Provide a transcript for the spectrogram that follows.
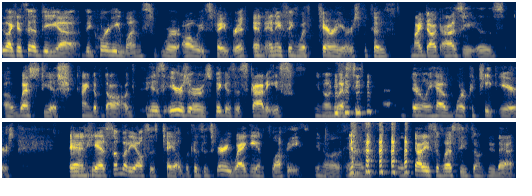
Like I said, the uh, the corgi ones were always favorite, and anything with terriers because my dog Ozzy is a Westyish kind of dog. His ears are as big as a Scotty's, you know, and Westies generally have more petite ears. And he has somebody else's tail because it's very waggy and fluffy, you know, and, and Scotties and Westies don't do that.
